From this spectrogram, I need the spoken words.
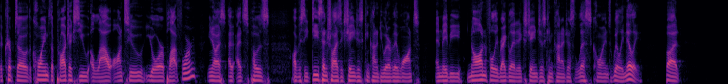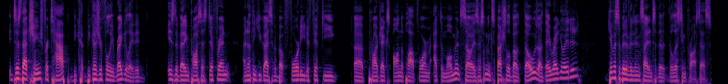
the crypto, the coins, the projects you allow onto your platform. You know, I, I, suppose obviously decentralized exchanges can kind of do whatever they want, and maybe non fully regulated exchanges can kind of just list coins willy nilly. But does that change for Tap because because you're fully regulated? Is the vetting process different? I don't think you guys have about forty to fifty uh, projects on the platform at the moment. So, is there something special about those? Are they regulated? give us a bit of an insight into the, the listing process.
